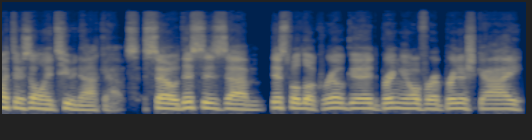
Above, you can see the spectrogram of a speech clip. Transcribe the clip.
but there's only two knockouts. So this is um, this will look real good, bringing over a British guy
